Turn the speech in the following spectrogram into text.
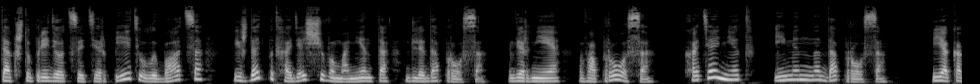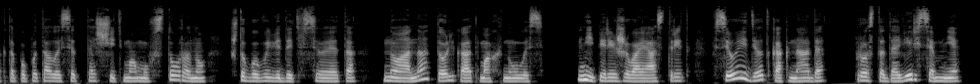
Так что придется терпеть, улыбаться и ждать подходящего момента для допроса. Вернее, вопроса. Хотя нет, именно допроса. Я как-то попыталась оттащить маму в сторону, чтобы выведать все это, но она только отмахнулась. «Не переживай, Астрид, все идет как надо. Просто доверься мне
